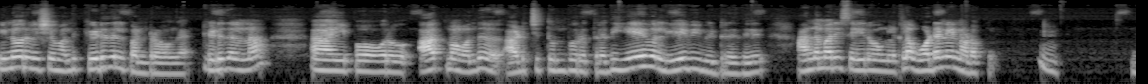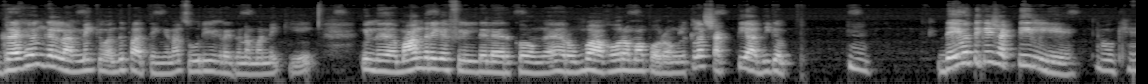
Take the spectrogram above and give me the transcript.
இன்னொரு விஷயம் வந்து கெடுதல் பண்றவங்க. கெடுதல்னா இப்போ ஒரு ஆத்மா வந்து அடிச்சு துன்புறுத்துறது ஏவல் ஏவி விடுறது அந்த மாதிரி செய்யறவங்களுக்குலாம் உடனே நடக்கும். கிரகங்கள் அன்னைக்கு வந்து பாத்தீங்கன்னா சூரிய கிரகணம் அன்னைக்கு இந்த மாந்திரிக ஃபீல்டுல இருக்கவங்க ரொம்ப அகோரமா போறவங்களுக்குலாம் சக்தி அதிகம். தெய்வத்துக்கே சக்தி இல்லையே. ஓகே.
